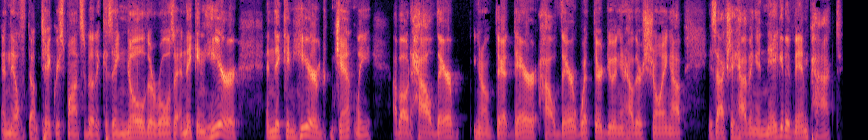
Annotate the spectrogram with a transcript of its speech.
And they'll, they'll take responsibility because they know their roles and they can hear and they can hear gently about how they're, you know, they're, they're, how they're, what they're doing and how they're showing up is actually having a negative impact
